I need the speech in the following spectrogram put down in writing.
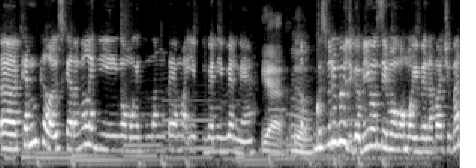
eh, kan kalau sekarang kan lagi ngomongin tentang tema event-event ya. Iya, betul. Hmm. Gue sebenernya gue juga bingung sih mau ngomong event apa. Cuman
